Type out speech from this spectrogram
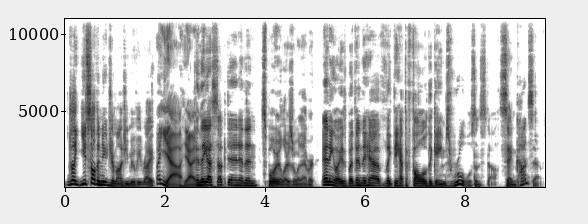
Like you saw the new Jumanji movie, right? Oh, yeah, yeah. I and they got sucked in and then spoilers or whatever anyways but then they have like they have to follow the game's rules and stuff same concept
